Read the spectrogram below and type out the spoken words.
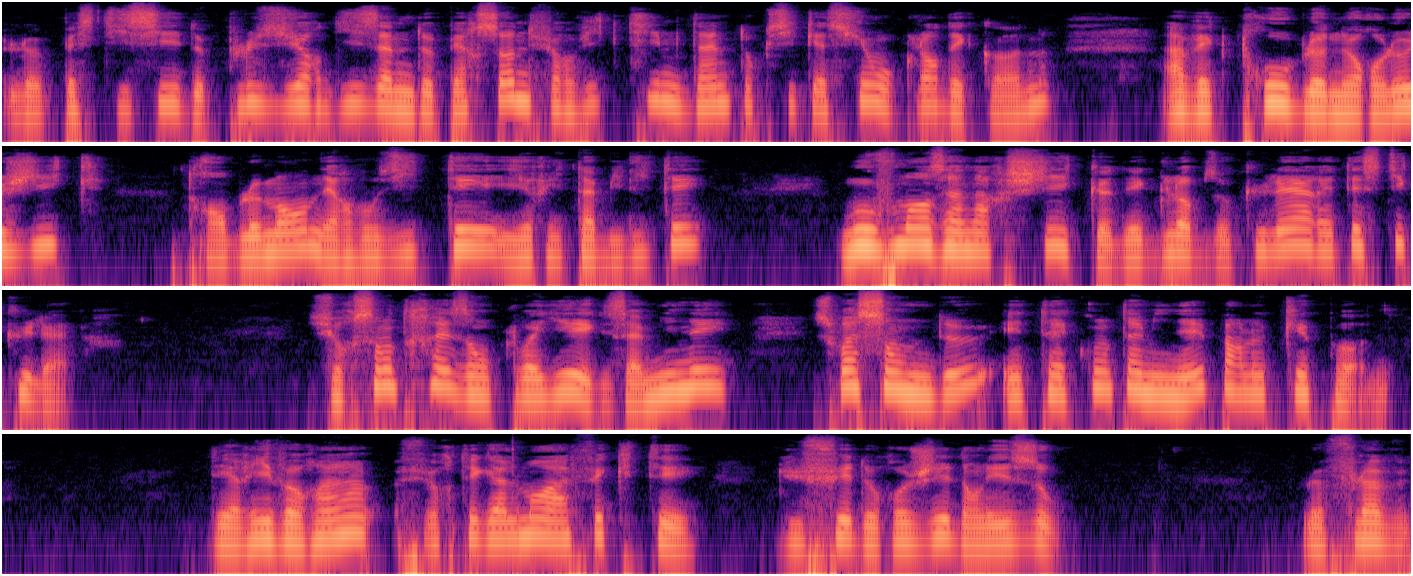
le pesticide, plusieurs dizaines de personnes furent victimes d'intoxication au chlordécone, avec troubles neurologiques, tremblements, nervosité, irritabilité, mouvements anarchiques des globes oculaires et testiculaires. Sur 113 employés examinés, 62 étaient contaminés par le képone. Des riverains furent également affectés du fait de rejets dans les eaux. Le fleuve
